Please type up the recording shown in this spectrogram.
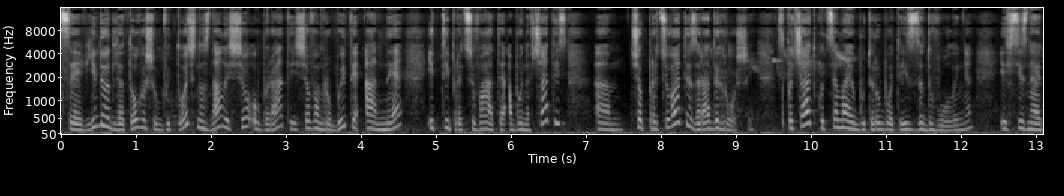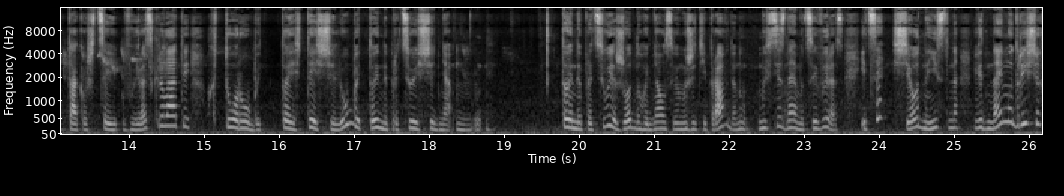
це відео для того, щоб ви точно знали, що обирати і що вам робити, а не іти працювати або навчатись, ем, щоб працювати заради грошей. Спочатку це має бути робота із задоволення, і всі знають також цей вираз крилатий. Хто робить те, те, що любить, той не працює щодня. Той не працює жодного дня у своєму житті, правда? Ну, ми всі знаємо цей вираз. І це ще одна істина від наймудріших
